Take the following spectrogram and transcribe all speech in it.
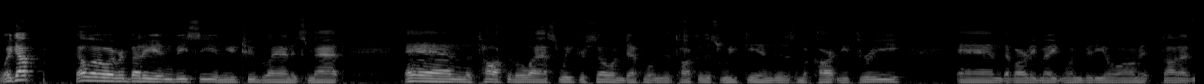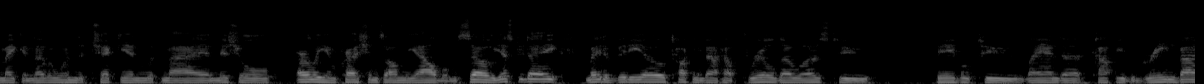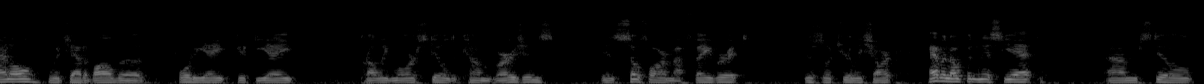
Wake up! Hello, everybody in VC and YouTube land. It's Matt. And the talk of the last week or so, and definitely the talk of this weekend, is McCartney 3. And I've already made one video on it. Thought I'd make another one to check in with my initial early impressions on the album. So, yesterday, made a video talking about how thrilled I was to be able to land a copy of the green vinyl, which out of all the 48, 58, probably more still to come versions, is so far my favorite. Just looks really sharp. Haven't opened this yet. I'm still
